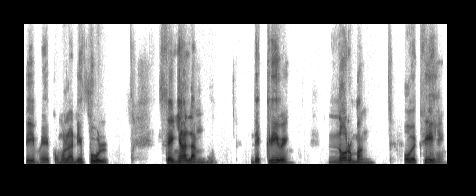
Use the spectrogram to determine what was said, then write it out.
PYME como las NIF FUL señalan describen, norman o exigen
